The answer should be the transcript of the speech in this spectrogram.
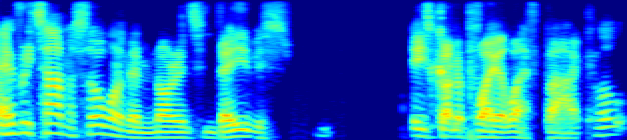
every time I saw one of them Norrington Davies he's got to play at left back. Well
